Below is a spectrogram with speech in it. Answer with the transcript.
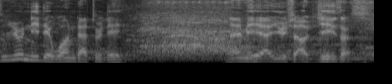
Do you need a wonder today? Let me hear you shout, Jesus.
